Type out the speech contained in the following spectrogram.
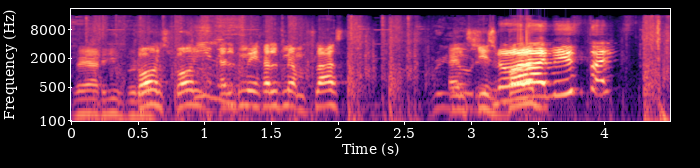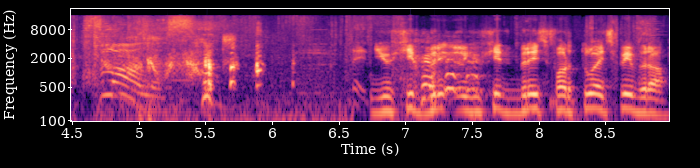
Where are you, bro? Spawn, spawn. Help me, help me, I'm flashed. And he's No, I bad. missed. I... Flawless. You hit, Bri- you hit Breach for 2 HP, bro.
